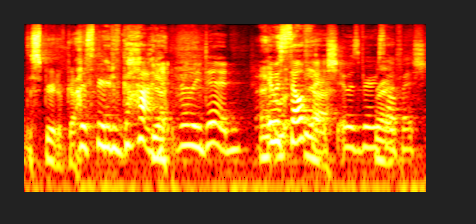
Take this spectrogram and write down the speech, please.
the Spirit of God. the spirit of God. Yeah. It really did. And It was wa- yeah, selfish. It was very right. selfish.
